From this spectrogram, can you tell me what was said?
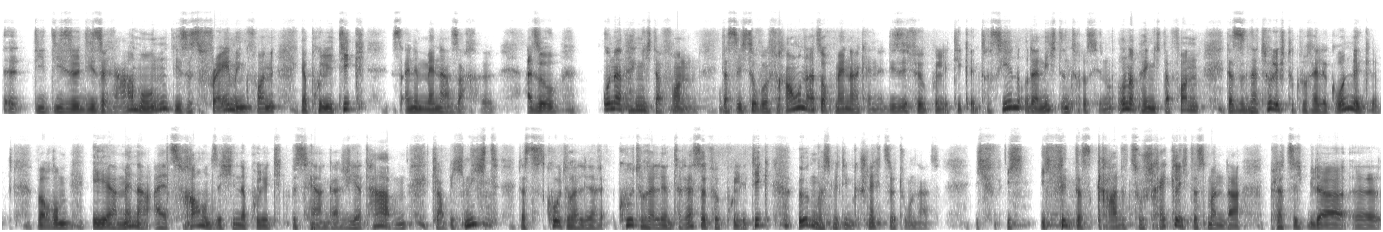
äh, die, diese, diese Rahmung, dieses Framing von, ja, Politik ist eine Männersache. Also unabhängig davon, dass ich sowohl Frauen als auch Männer kenne, die sich für Politik interessieren oder nicht interessieren und unabhängig davon, dass es natürlich strukturelle Gründe gibt, warum eher Männer als Frauen sich in der Politik bisher engagiert haben, glaube ich nicht, dass das kulturelle, kulturelle Interesse für Politik irgendwas mit dem Geschlecht zu tun hat. Ich, ich, ich finde das geradezu schrecklich, dass man da plötzlich wieder äh,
